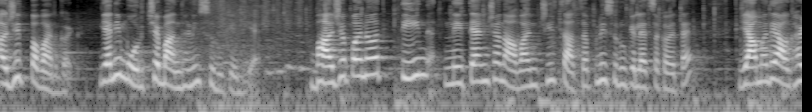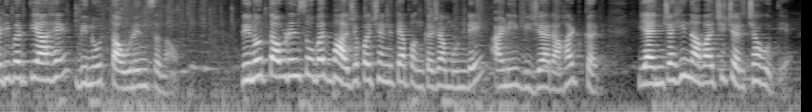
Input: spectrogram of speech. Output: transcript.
अजित पवार गट यांनी मोर्चे बांधणी सुरू केली आहे. भाजपनं तीन नेत्यांच्या नावांची चाचपणी सुरू केल्याचं कळत आहे यामध्ये आघाडीवरती आहे विनोद तावडेंचं नाव. विनोद तावडेंसोबत भाजपच्या नेत्या पंकजा मुंडे आणि विजया रहाटकर यांच्याही नावाची चर्चा होतीये.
